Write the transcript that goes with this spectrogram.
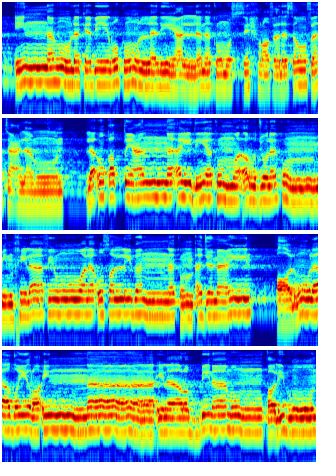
إنه لكبيركم الذي علمكم السحر فلسوف تعلمون لأقطعن أيديكم وأرجلكم من خلاف ولأصلبنكم أجمعين قالوا لا ضير إنا إلى ربنا منقلبون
